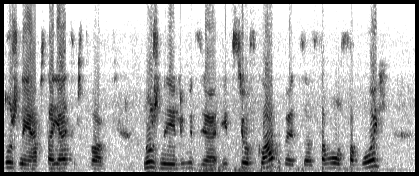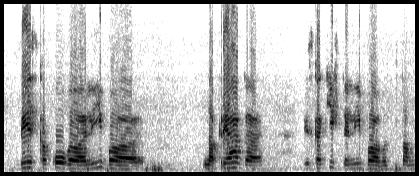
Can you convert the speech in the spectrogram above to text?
нужные обстоятельства, нужные люди, и все складывается само собой, без какого-либо напряга, без каких-то либо вот там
